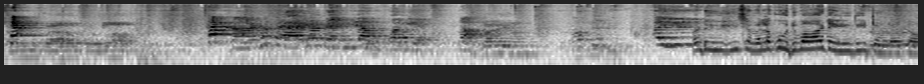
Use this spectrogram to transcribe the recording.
ഫ്രണ്ടിലാണ് അതുകൊണ്ട് ഈ ചെമ്മലൊക്കെ ഒരുപാട് എഴുതിയിട്ടുണ്ട് കേട്ടോ.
